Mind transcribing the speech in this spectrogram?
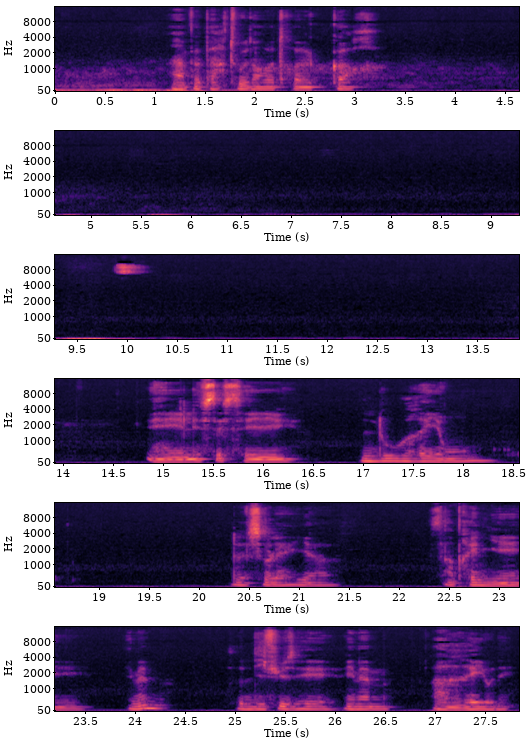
un peu partout dans votre corps. Et laissez ces doux rayons de soleil euh, s'imprégner et, même se diffuser et même rayonner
